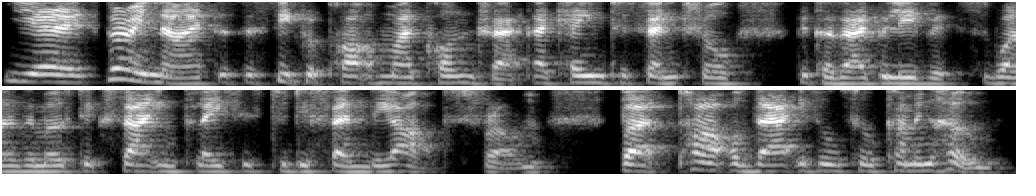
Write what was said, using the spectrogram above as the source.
Yeah, it's very nice. It's the secret part of my contract. I came to Central because I believe it's one of the most exciting places to defend the arts from. But part of that is also coming home.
